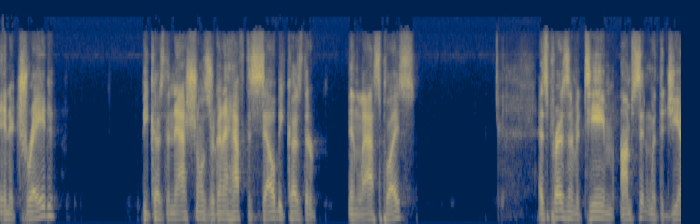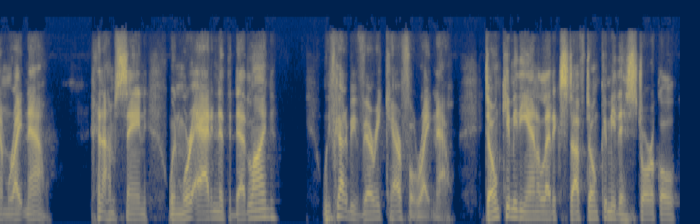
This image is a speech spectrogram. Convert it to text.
in a trade? because the Nationals are going to have to sell because they're in last place. As president of a team, I'm sitting with the GM right now. And I'm saying when we're adding at the deadline, we've got to be very careful right now. Don't give me the analytic stuff. Don't give me the historical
